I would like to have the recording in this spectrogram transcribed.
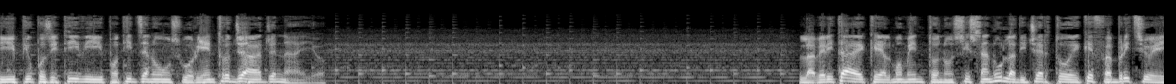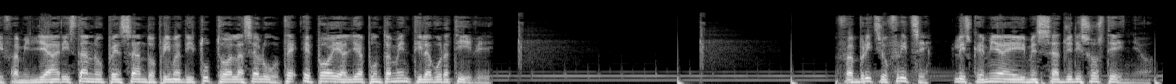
I più positivi ipotizzano un suo rientro già a gennaio. La verità è che al momento non si sa nulla di certo e che Fabrizio e i familiari stanno pensando prima di tutto alla salute e poi agli appuntamenti lavorativi. Fabrizio Frizzi, l'ischemia e i messaggi di sostegno.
